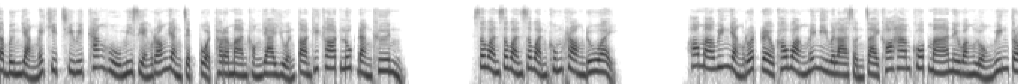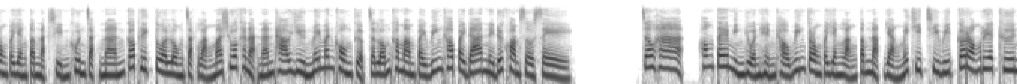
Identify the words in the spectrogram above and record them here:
ตะบึงอย่างไม่คิดชีวิตข้างหูมีเสียงร้องอย่างเจ็บปวดทรมานของยายหยวนตอนที่คลอดลูกดังขึ้น สวรรค์สวรรค์สวรรค์คุ้มครองด้วย พ่อม้าวิ่งอย่างรวดเร็วเข้าวังไม่มีเวลาสนใจข้อห้ามควบม้าในวังหลวงวิ่งตรงไปยังตำหนักฉินคุณจากนั้นก็พลิกตัวลงจากหลังมาชั่วขณะนั้นเท้ายืนไม่มั่นคงเกือบจะล้มขมำไปวิ่งเข้าไปด้านในด้วยความโซเซ เจ้าห้าฮ่องเต้หมิงหยวนเห็นเขาวิ่งตรงไปยังหลังตำหนักอย่างไม่คิดชีวิตก็ร้องเรียกขึ้น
